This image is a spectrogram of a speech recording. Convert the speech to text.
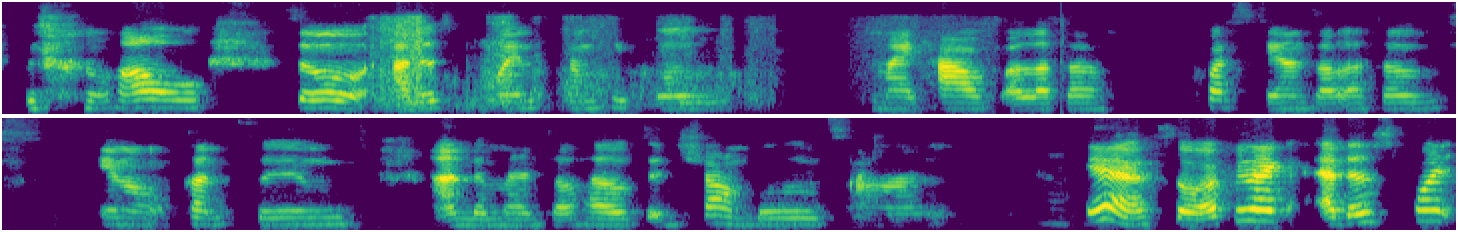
We don't know how. So at this point, some people might have a lot of questions, a lot of you know concerns, and the mental health in shambles. And yeah, so I feel like at this point,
